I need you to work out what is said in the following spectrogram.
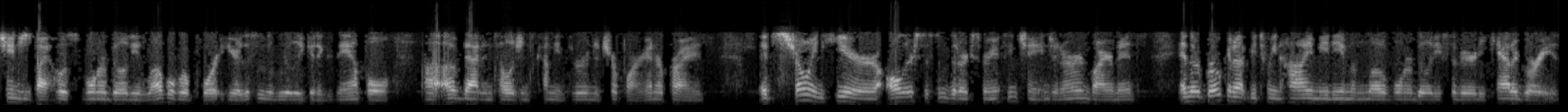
changes by host vulnerability level report here, this is a really good example uh, of that intelligence coming through into Tripwire Enterprise. It's showing here all their systems that are experiencing change in our environment, and they're broken up between high, medium, and low vulnerability severity categories.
